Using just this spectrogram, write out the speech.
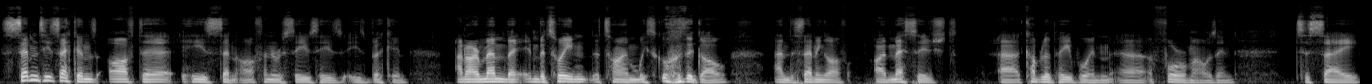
70 seconds after he's sent off and receives his, his booking, and I remember in between the time we scored the goal and the sending off, I messaged a couple of people in uh, a forum I was in to say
